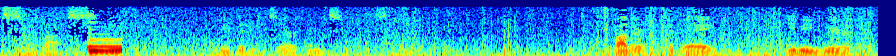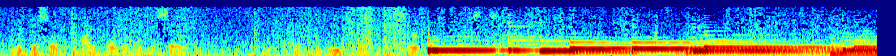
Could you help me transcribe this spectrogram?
serve us. We didn't deserve any service. Father, today, maybe we're, we're just so prideful that we would say, we need to serve Jesus thank you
